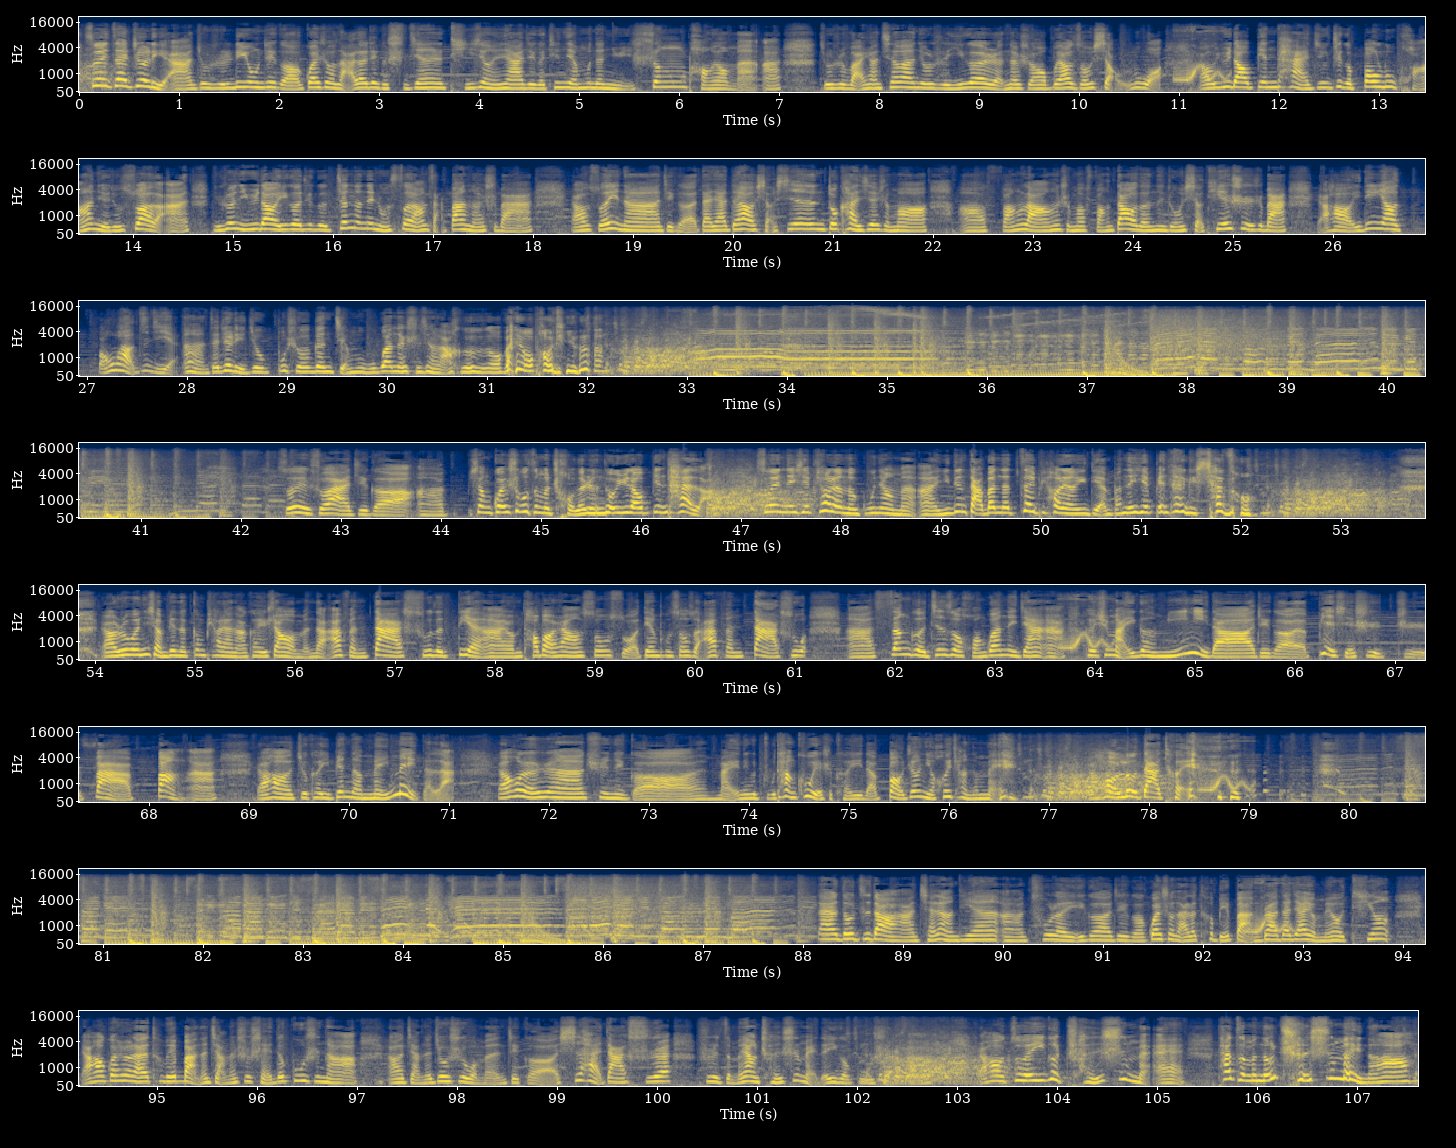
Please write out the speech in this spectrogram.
所以在这里啊，就是利用这个怪兽来了这个时间，提醒一下这个听节目的女生朋友们啊，就是晚上千万就是一个人的时候不要走小路，然后遇到变态就这个暴露狂也就算了啊，你说你遇到一个这个真的那种色狼咋办呢？是吧？然后所以呢，这个大家都要小心，多看一些什么啊防狼、什么防盗的那种小贴士，是吧？然后一定要。保护好自己，嗯，在这里就不说跟节目无关的事情了，呵呵，我发现我跑题了。所以说啊，这个啊，像怪兽这么丑的人都遇到变态了，所以那些漂亮的姑娘们啊，一定打扮的再漂亮一点，把那些变态给吓走。然后，如果你想变得更漂亮呢，可以上我们的阿粉大叔的店啊，我们淘宝上搜索店铺搜索阿粉大叔啊，三个金色皇冠那家啊，可以去买一个迷你的这个便携式直发棒啊，然后就可以变得美美的啦。然后或者是啊，去那个买那个竹炭裤也是可以的，保证你非常的美，然后露大腿。大家都知道哈，前两天啊出了一个这个《怪兽来了》特别版，不知道大家有没有听？然后《怪兽来了》特别版呢，讲的是谁的故事呢？然后讲的就是我们这个西海大师是怎么样陈世美的一个故事啊。然后作为一个陈世美，他怎么能陈世美呢？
